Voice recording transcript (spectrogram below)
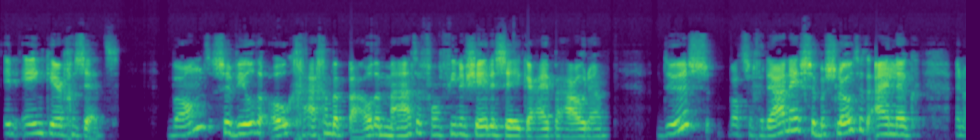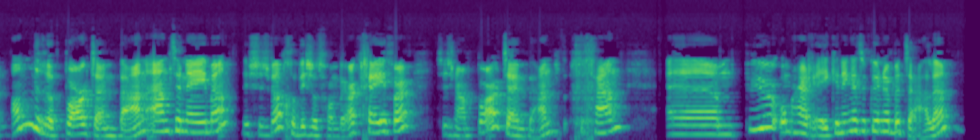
in één keer gezet. Want ze wilde ook graag een bepaalde mate van financiële zekerheid behouden. Dus wat ze gedaan heeft, ze besloot uiteindelijk een andere parttime baan aan te nemen. Dus ze is wel gewisseld van werkgever. Ze is naar een parttime baan gegaan. Ehm, puur om haar rekeningen te kunnen betalen.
